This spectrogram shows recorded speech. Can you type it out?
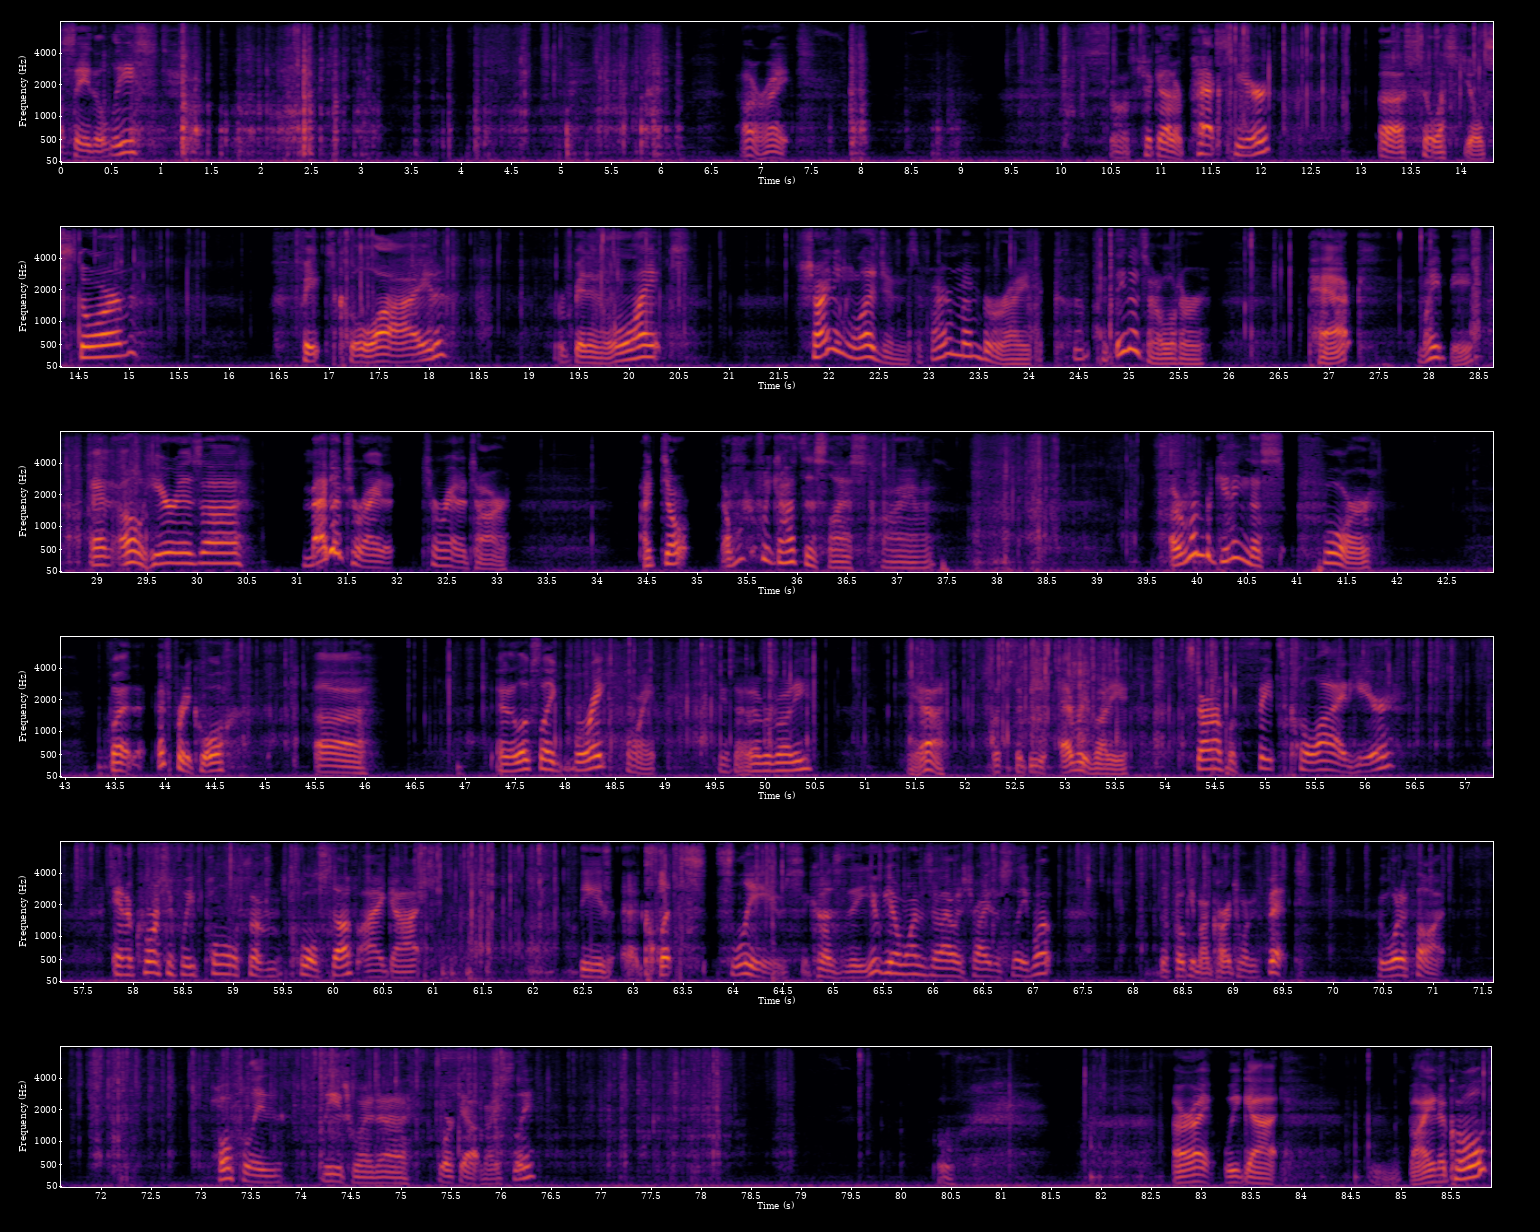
say the least. All right. So let's check out our packs here. Uh, Celestial Storm, Fates Collide, Forbidden Light, Shining Legends. If I remember right, I think that's an older pack. Might be. And, oh, here is, uh, Mega Tyranitar. I don't I wonder if we got this last time. I remember getting this before. But that's pretty cool. Uh, and it looks like Breakpoint. Is that everybody? Yeah, looks to be everybody. Start off with Fates Collide here. And of course, if we pull some cool stuff, I got these Eclipse sleeves because the Yu-Gi-Oh ones that I was trying to sleeve up, the Pokemon cards wouldn't fit. Who would have thought? Hopefully these would uh, work out nicely. All right, we got Binacle.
